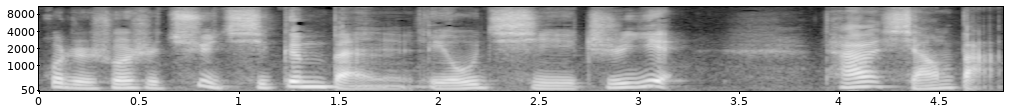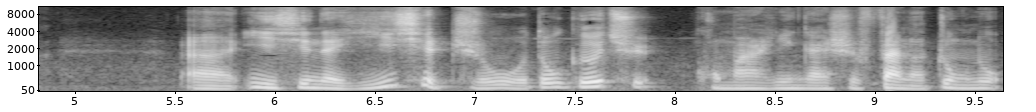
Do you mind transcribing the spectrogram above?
或者说是去其根本，留其枝叶。他想把，呃，一心的一切职务都割去。恐怕应该是犯了众怒，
